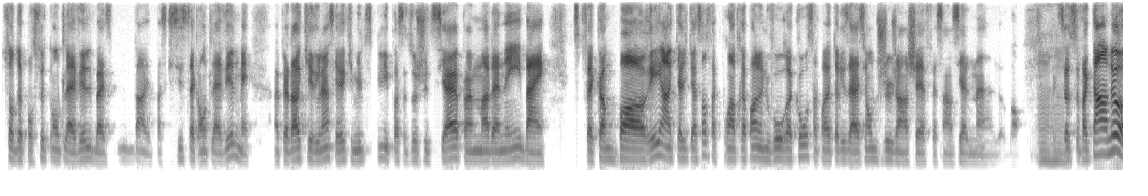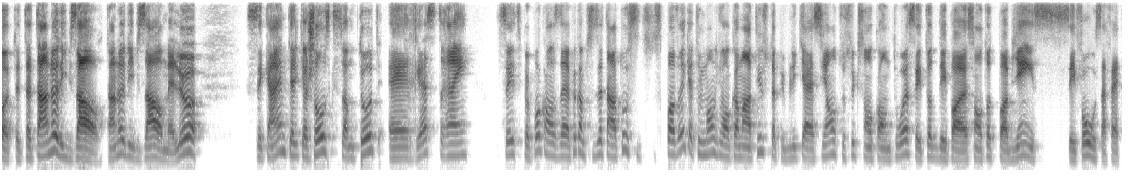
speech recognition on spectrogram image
sortes de poursuites contre la ville, ben, dans- parce qu'ici, c'était contre la ville, mais un plaideur quérulent, c'est quelqu'un qui multiplie les procédures judiciaires, puis à un moment donné, ben, tu te fais comme barrer en quelque sorte. Fait que pour entreprendre un nouveau recours, ça prend l'autorisation du juge en chef, essentiellement. là. Bon. Fait Mhm. que ça, ça fait que t'en as, t'en as des bizarres, t'en as des bizarres, mais là, c'est quand même quelque chose qui, somme toute, est restreint. Tu sais, tu peux pas considérer, un peu comme tu disais tantôt, c'est pas vrai que tout le monde qui va commenter sur ta publication, tous ceux qui sont contre toi, c'est tous des sont tous pas bien. C'est faux, ça fait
